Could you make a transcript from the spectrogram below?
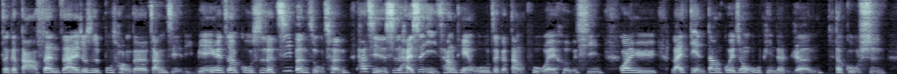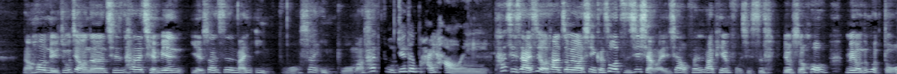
整个打散在就是不同的章节里面，因为这个故事的基本组成，它其实是还是以仓田屋这个当铺为核心，关于来典当贵重物品的人的故事。然后女主角呢，其实她在前面也算是蛮隐薄，算隐薄吗？她我觉得还好诶，她其实还是有她的重要性。可是我仔细想了一下，我发现她篇幅其实 有时候没有那么多。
